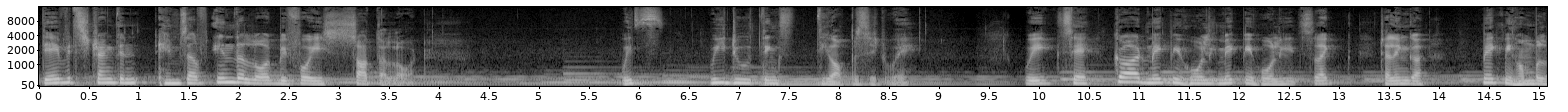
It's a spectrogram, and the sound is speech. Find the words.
David strengthened himself in the Lord before he sought the Lord. We, we do things the opposite way. We say, God, make me holy, make me holy. It's like telling God, make me humble,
